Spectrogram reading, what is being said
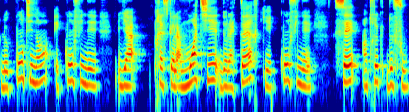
Le continent est confiné. Il y a presque la moitié de la Terre qui est confinée. C'est un truc de fou.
